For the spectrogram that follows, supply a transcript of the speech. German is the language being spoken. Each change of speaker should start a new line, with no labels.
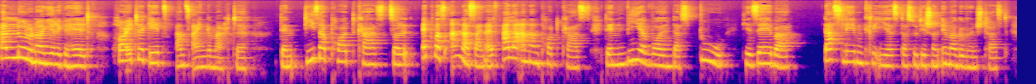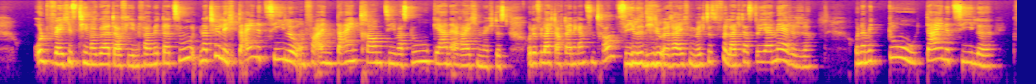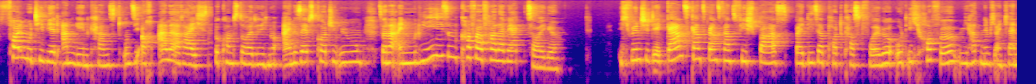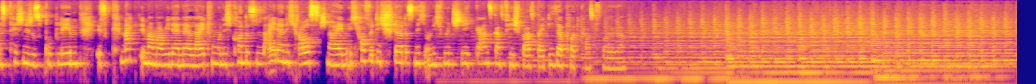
Hallo, du neugierige Held. Heute geht's ans Eingemachte. Denn dieser Podcast soll etwas anders sein als alle anderen Podcasts. Denn wir wollen, dass du dir selber das Leben kreierst, das du dir schon immer gewünscht hast. Und welches Thema gehört da auf jeden Fall mit dazu? Natürlich deine Ziele und vor allem dein Traumziel, was du gerne erreichen möchtest. Oder vielleicht auch deine ganzen Traumziele, die du erreichen möchtest. Vielleicht hast du ja mehrere. Und damit du deine Ziele voll motiviert angehen kannst und sie auch alle erreichst, bekommst du heute nicht nur eine Selbstcoaching-Übung, sondern einen riesen Koffer voller Werkzeuge. Ich wünsche dir ganz, ganz, ganz, ganz viel Spaß bei dieser Podcast-Folge und ich hoffe, wir hatten nämlich ein kleines technisches Problem. Es knackt immer mal wieder in der Leitung und ich konnte es leider nicht rausschneiden. Ich hoffe, dich stört es nicht und ich wünsche dir ganz, ganz viel Spaß bei dieser Podcast-Folge.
